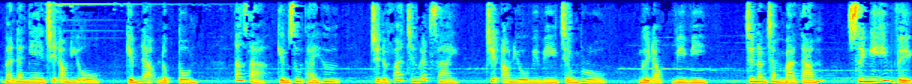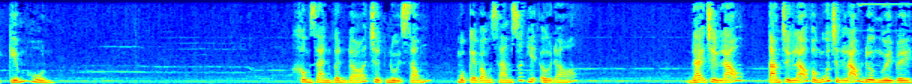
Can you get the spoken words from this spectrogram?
Bạn đang nghe trên audio Kiếm đạo độc tôn. Tác giả Kiếm Du Thái Hư. Chuyện được phát trên website chuyenaudiovv.pro Người đọc VV Chương 538 Suy nghĩ về kiếm hồn. Không gian gần đó trượt nổi sóng. Một cái bóng xám xuất hiện ở đó. Đại trưởng lão Tam trưởng lão và ngũ trưởng lão đưa người về.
